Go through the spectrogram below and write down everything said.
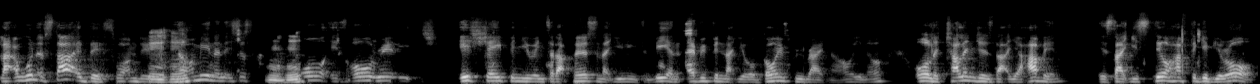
like I wouldn't have started this, what I'm doing. Mm-hmm. You know mm-hmm. what I mean? And it's just mm-hmm. all it's all really is shaping you into that person that you need to be and everything that you're going through right now, you know, all the challenges that you're having, it's like you still have to give your all.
